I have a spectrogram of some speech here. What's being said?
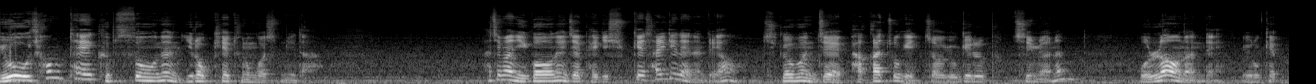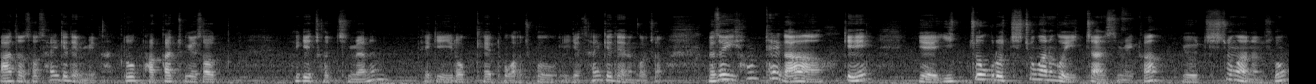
요 형태의 급소는 이렇게 두는 것입니다. 하지만 이거는 이제 백이 쉽게 살게 되는데요. 지금은 이제 바깥쪽에 있죠. 여기를 붙이면은 올라오는데 이렇게 빠져서 살게 됩니다. 또 바깥쪽에서 흙이 젖히면은 백이 이렇게 둬가지고 이게 살게 되는 거죠. 그래서 이 형태가 흙이 예 이쪽으로 치중하는 거 있지 않습니까? 요 치중하는 소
